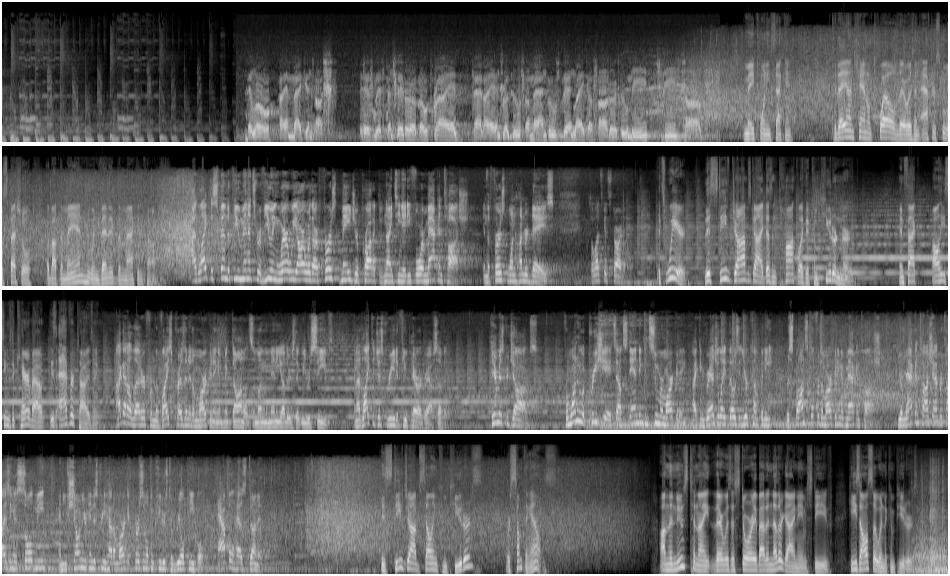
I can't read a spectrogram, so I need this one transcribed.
Hello, I am Macintosh. It is with considerable pride that I introduce a man who's been like a father to me, Steve Jobs. May 22nd. Today on Channel 12, there was an after school special about the man who invented the Macintosh. I'd like to spend a few minutes reviewing where we are with our first major product of 1984, Macintosh, in the first 100 days. So let's get started. It's weird. This Steve Jobs guy doesn't talk like a computer nerd. In fact, all he seems to care about is advertising. I got a letter from the Vice President of Marketing at McDonald's, among the many others that we received, and I'd like to just read a few paragraphs of it. Dear Mr. Jobs, from one who appreciates outstanding consumer marketing, I congratulate those at your company responsible for the marketing of Macintosh. Your Macintosh advertising has sold me, and you've shown your industry how to market personal computers to real people. Apple has done it. Is Steve Jobs selling computers or something else? On the news tonight, there was a story about another guy named Steve. He's also into computers.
